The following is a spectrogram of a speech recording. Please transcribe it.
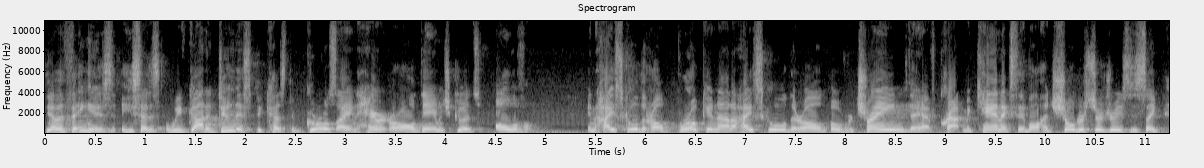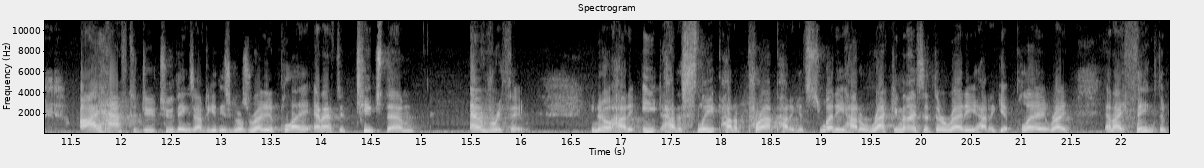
The other thing is, he says, we've got to do this because the girls I inherit are all damaged goods, all of them in high school. They're all broken out of high school. They're all overtrained. They have crap mechanics. They've all had shoulder surgeries. It's like I have to do two things. I have to get these girls ready to play, and I have to teach them everything. You know, how to eat, how to sleep, how to prep, how to get sweaty, how to recognize that they're ready, how to get play, right? And I think the,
